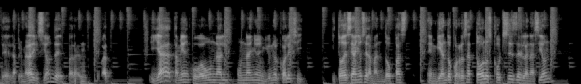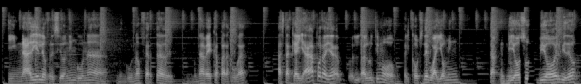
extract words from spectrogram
de la primera división de, para jugar. Y ya también jugó un, un año en Junior College y, y, todo ese año se la mandó pas, enviando correos a todos los coaches de la nación y nadie le ofreció ninguna, ninguna oferta, una beca para jugar. Hasta que allá, por allá, al último, el coach de Wyoming vio, su, vio el video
